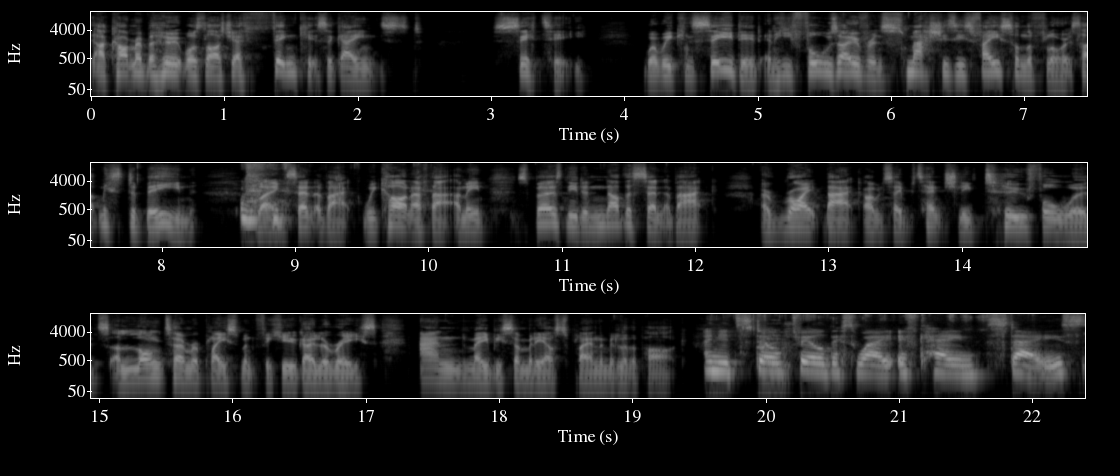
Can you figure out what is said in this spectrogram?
I can't remember who it was last year. I think it's against City where we conceded and he falls over and smashes his face on the floor. It's like Mr. Bean playing centre back. We can't have that. I mean, Spurs need another centre back a right back, I would say potentially two forwards, a long term replacement for Hugo Lloris, and maybe somebody else to play in the middle of the park. And you'd still so, feel this way if Kane stays.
